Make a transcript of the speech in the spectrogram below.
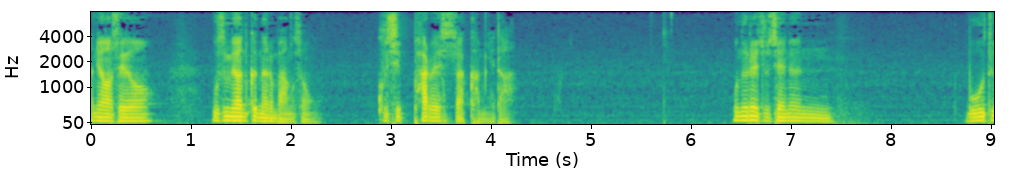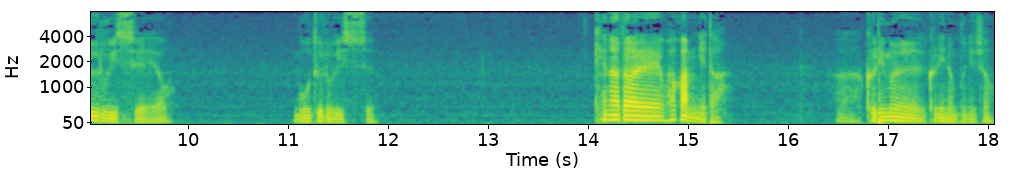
안녕하세요. 웃으면 끝나는 방송 98회 시작합니다. 오늘의 주제는 모드 루이스예요. 모드 루이스. 캐나다의 화가입니다. 아, 그림을 그리는 분이죠.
